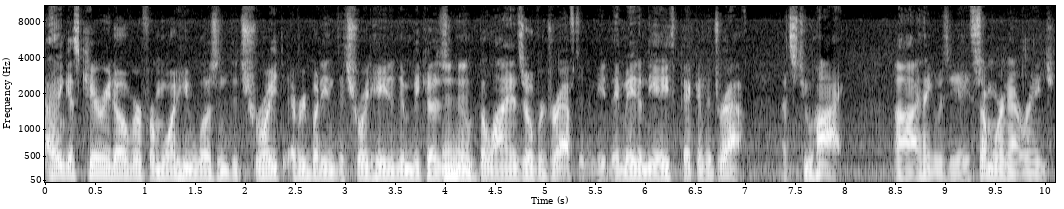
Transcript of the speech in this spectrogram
I think it's carried over from what he was in Detroit. Everybody in Detroit hated him because Mm-hmm. the Lions overdrafted him. He- They made him the eighth pick in the draft. That's too high. Uh, I think it was the eighth, somewhere in that range.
